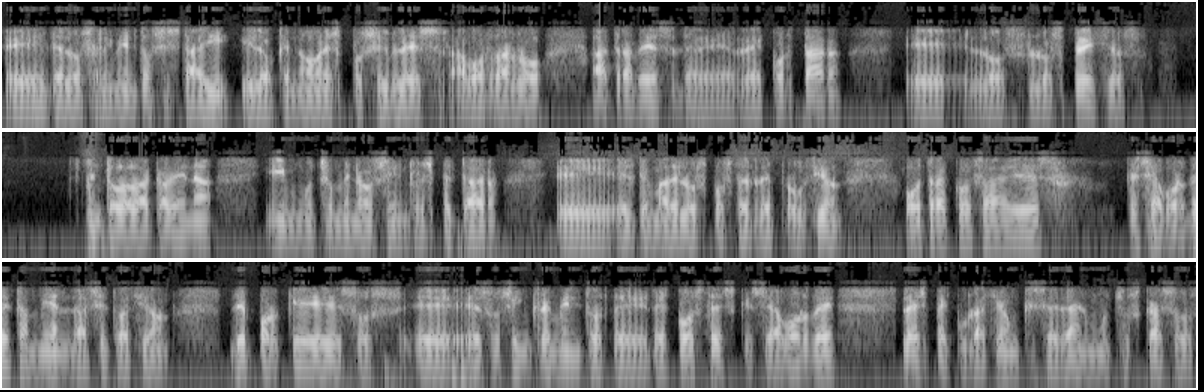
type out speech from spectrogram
eh, de los alimentos está ahí y lo que no es posible es abordarlo a través de recortar eh, los los precios en toda la cadena y mucho menos sin respetar eh, el tema de los costes de producción. Otra cosa es que se aborde también la situación de por qué esos, eh, esos incrementos de, costes, que se aborde la especulación que se da en muchos casos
